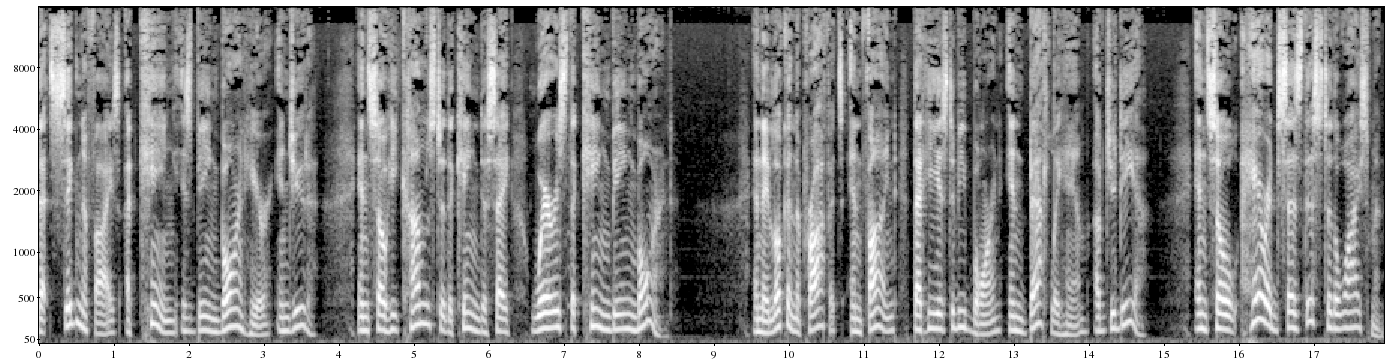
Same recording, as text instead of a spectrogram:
that signifies a king is being born here in Judah. And so he comes to the king to say, Where is the king being born? And they look in the prophets and find that he is to be born in Bethlehem of Judea. And so Herod says this to the wise men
